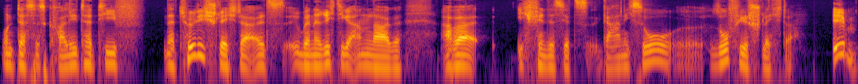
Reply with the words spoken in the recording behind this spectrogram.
und das ist qualitativ natürlich schlechter als über eine richtige Anlage, aber ich finde es jetzt gar nicht so, äh, so viel schlechter. Eben,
